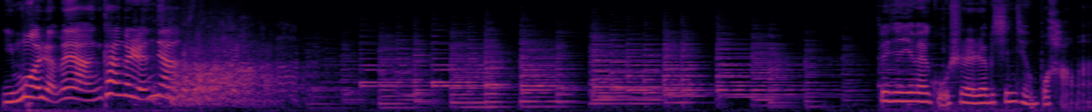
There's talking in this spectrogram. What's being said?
你默什么呀？你看看人家。最近因为股市，这不心情不好嘛。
